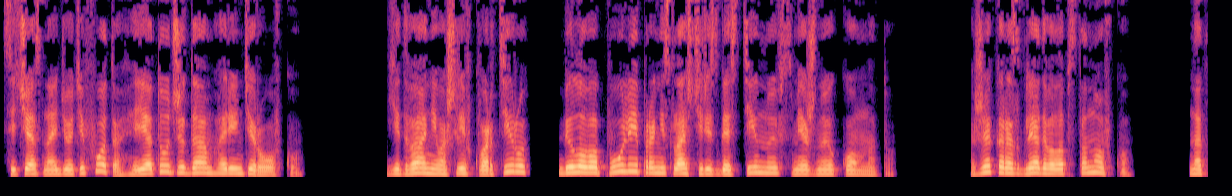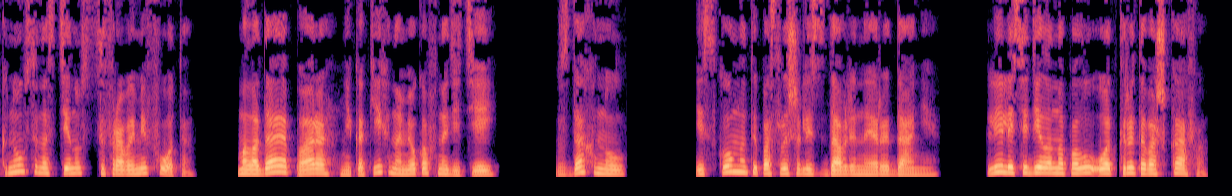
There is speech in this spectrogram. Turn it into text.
Сейчас найдете фото, и я тут же дам ориентировку». Едва они вошли в квартиру, Белова пулей пронеслась через гостиную в смежную комнату. Жека разглядывал обстановку. Наткнулся на стену с цифровыми фото. Молодая пара, никаких намеков на детей. Вздохнул. Из комнаты послышались сдавленные рыдания. Лиля сидела на полу у открытого шкафа,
